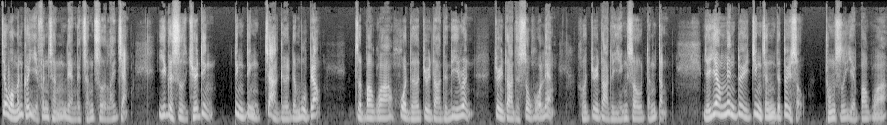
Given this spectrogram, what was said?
这我们可以分成两个层次来讲，一个是确定定定价格的目标，这包括获得最大的利润、最大的售货量和最大的营收等等，也要面对竞争的对手，同时也包括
